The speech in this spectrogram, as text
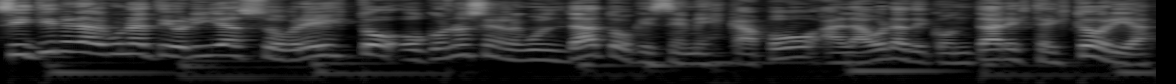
Si tienen alguna teoría sobre esto o conocen algún dato que se me escapó a la hora de contar esta historia,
